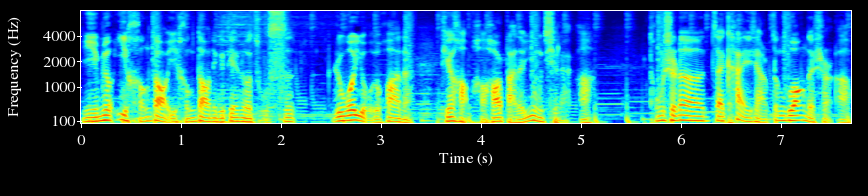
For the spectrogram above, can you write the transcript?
你有没有一横道一横道那个电热阻丝？如果有的话呢，挺好，好好把它用起来啊。同时呢，再看一下灯光的事儿啊。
